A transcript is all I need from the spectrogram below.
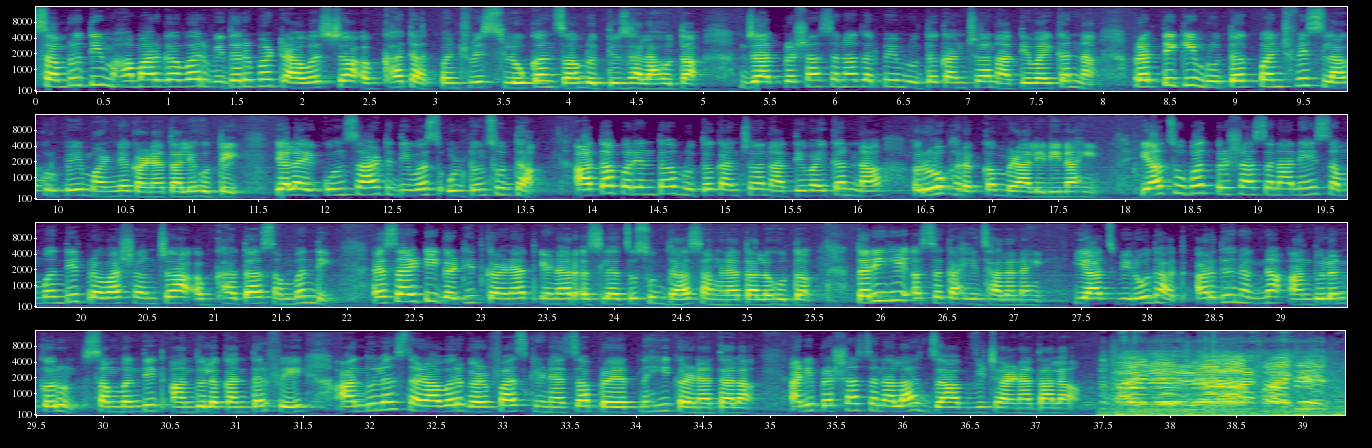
समृद्धी महामार्गावर विदर्भ ट्रॅव्हल्सच्या अपघातात पंचवीस लोकांचा मृत्यू झाला होता. ज्यात प्रशासनातर्फे मृतकांच्या नातेवाईकांना प्रत्येकी मृतक पंचवीस लाख रुपये मान्य करण्यात आले होते. याला एकोणसाठ दिवस उलटून सुद्धा आतापर्यंत मृतकांच्या नातेवाईकांना रोख रक्कम मिळालेली नाही. यासोबत प्रशासनाने संबंधित प्रवाशांच्या अपघातासंबंधी एसआयटी गठीत करण्यात येणार असल्याचं सुद्धा सांगण्यात आलं होतं. तरीही असं काही झालं नाही. याच विरोधात अर्धनग्न आंदोलन करून संबंधित आंदोलकांतर्फे आंदोलन स्थळावर गळफास घेण्याचा प्रयत्नही करण्यात आला आणि प्रशासनाला जाब विचारण्यात आला.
